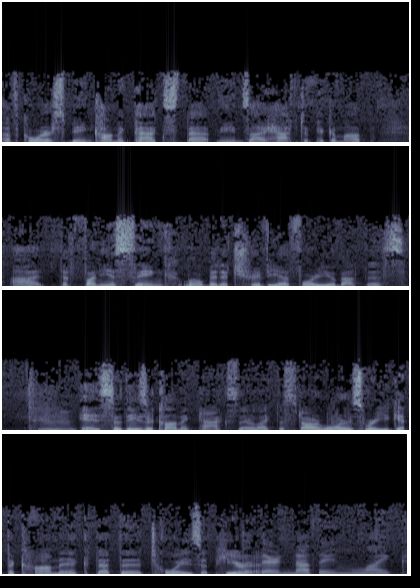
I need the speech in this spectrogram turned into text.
of course, being comic packs, that means I have to pick them up. Uh, the funniest thing, a little bit of trivia for you about this, is so these are comic packs. They're like the Star Wars, where you get the comic that the toys appear But in. they're nothing like.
